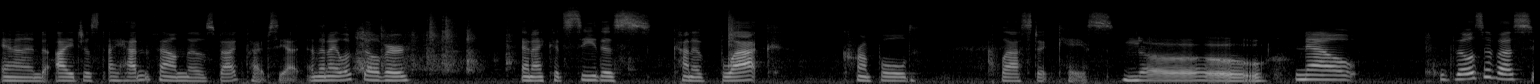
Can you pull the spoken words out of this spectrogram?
and I just, I hadn't found those bagpipes yet. And then I looked over and I could see this kind of black, crumpled plastic case. No. Now, those of us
